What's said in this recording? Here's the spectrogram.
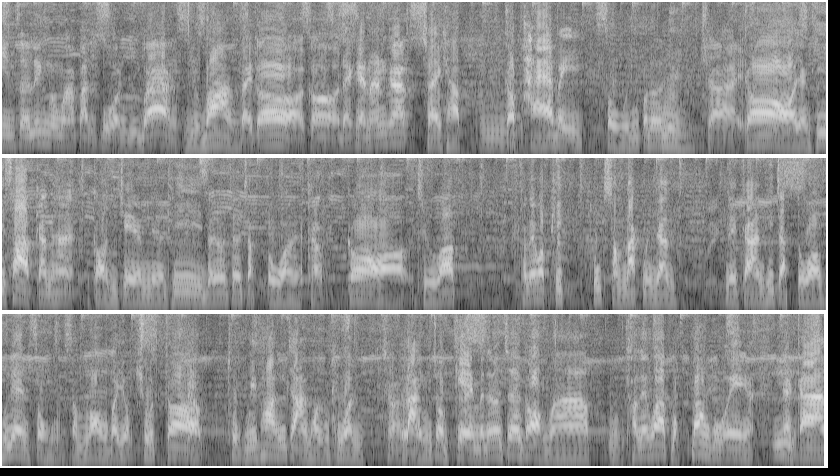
ฮินเซอร์ลิงลงมาปั่นป่วนอยู่บ้าง อยู่บ้าง แต่ก็ก็ได้แค่นั้นครับ ใช่ครับอืมก็แพ้ไปอีกศูนย์ประตูหนึ่งใช่ ก็อย่างที่ทราบกันนะฮะ ก่อนเกมเนี่ยที่เบนโรเจอร์จับตัวเนี่ยครับ ก็ถือว่าเขาเรียกว่าพลิกทุกสำนักเหมือนกัน ในการที่จัดตัวผู้เล่นส่งสำรองไปยกชุด ก็ครับถูกวิพากษ์วิจารณ์พอสมควร ใช่หลังจบเกมเบนโรเจอร์ก็ออกมาเขาเรียกว่าปกป้องตัวเองอะอืมจากการ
